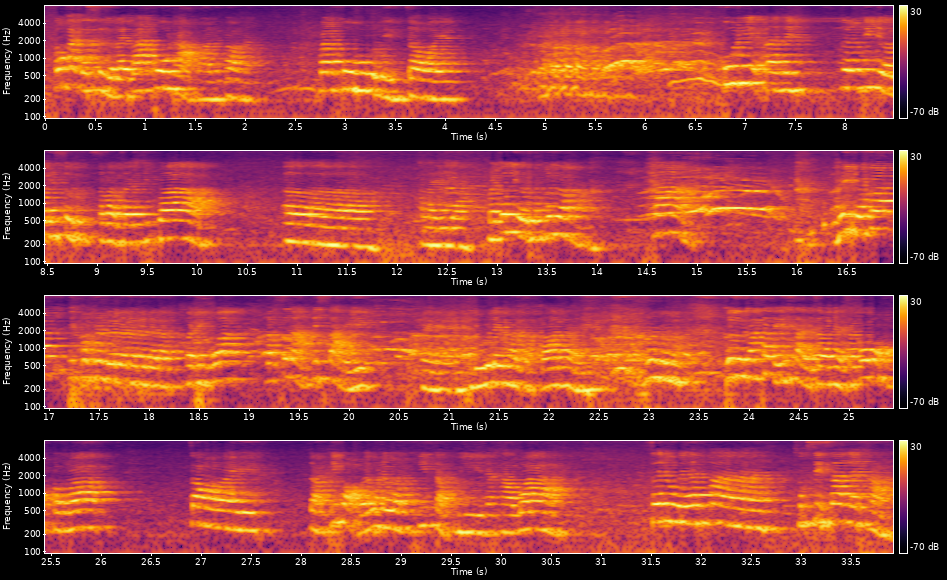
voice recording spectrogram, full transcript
ต้องการจะสื่ออะไรบ้านคู่ถามมาหรือเปล่านะ บ้านคู่หลินจอยคู่ที่อันนี้เรื่องที่เรียลที่สุดสำหรับจอยคิดว่า เอ่อ อะไรดีอะมันก็เรียวทุกเรื่องอะถ้า เฮ้ยเดี๋ยวก่อนเดี๋ยวอนเดี๋ยวเดี๋ยวเดี๋ยวหมายถึงว่าลักษณะนิสัยแหมรู้เลยมาจากบ้านไหนคือลักษณะนิสัยจอยเนี่ยจะก็บอกตรงว่าจอยจากที่บอกไว้ในวันที่จับมีนะคะว่า จะดูแลมาทุกซีซั่นเลยค่ะ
